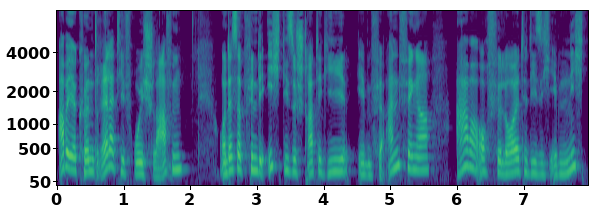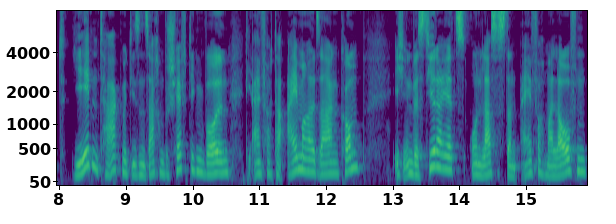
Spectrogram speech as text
Aber ihr könnt relativ ruhig schlafen und deshalb finde ich diese Strategie eben für Anfänger, aber auch für Leute, die sich eben nicht jeden Tag mit diesen Sachen beschäftigen wollen, die einfach da einmal sagen, komm, ich investiere da jetzt und lasse es dann einfach mal laufen,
